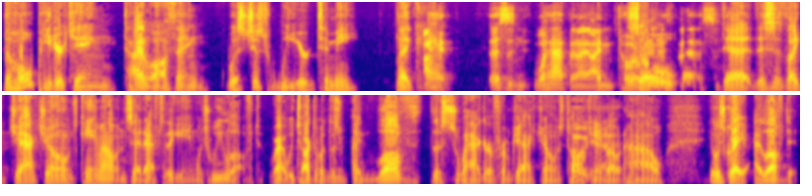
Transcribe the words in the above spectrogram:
the whole Peter King Ty Law thing was just weird to me. Like I had this is what happened. I, I'm totally So, this. the this is like Jack Jones came out and said after the game, which we loved, right? We talked about this. Mhm. I loved the swagger from Jack Jones Oh, talking yeah. about how it was great. I loved it.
